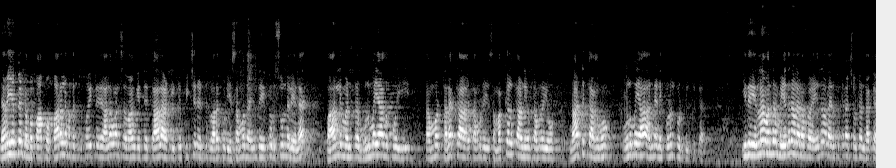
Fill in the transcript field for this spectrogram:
நிறைய பேர் நம்ம பார்ப்போம். பாராளுமன்றத்துக்கு போயிட்டு அலவன்ஸை வாங்கிட்டு காலாட்டிட்டு பிக்சர் எடுத்துகிட்டு வரக்கூடிய சமுதாயம் இந்த இருக்கிற ஒரு சூழ்நிலையில் பார்லிமெண்ட்டை முழுமையாக போய் தமிழ் தனக்கா தம்முடைய ச- மக்களுக்காகவும் தம்முடைய நாட்டுக்காகவும் முழுமையாக அண்ணனை குரல் கொடுத்துக்கிட்டு இருக்காரு. இது எல்லாம் வந்து நம்ம எதனால் நம்ம எதனால் இதை பற்றிலாம் சொல்கிறேன்னாக்க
